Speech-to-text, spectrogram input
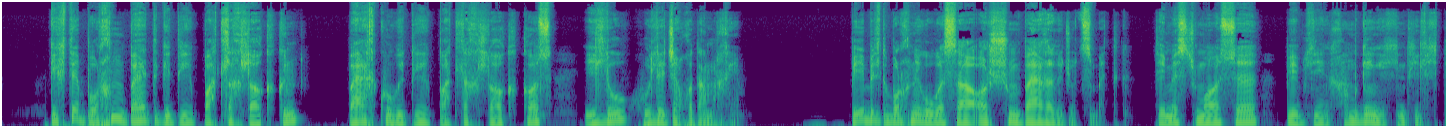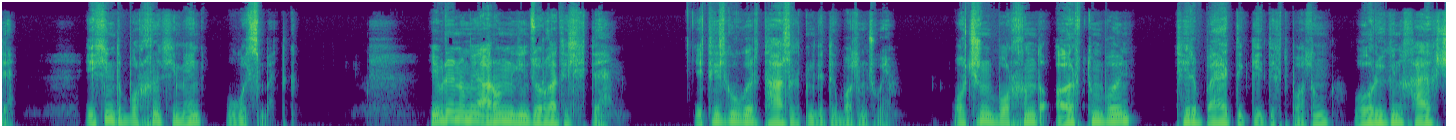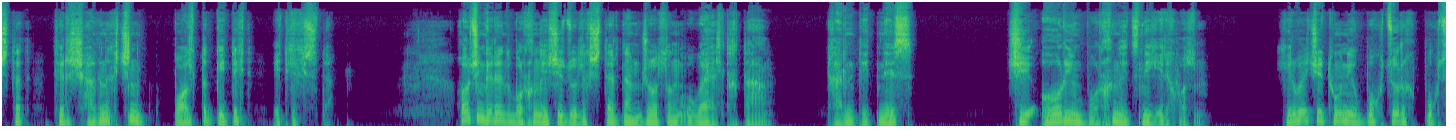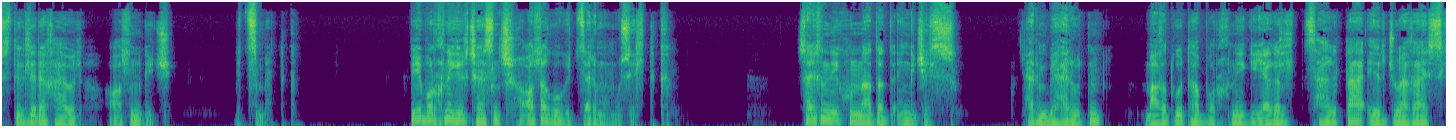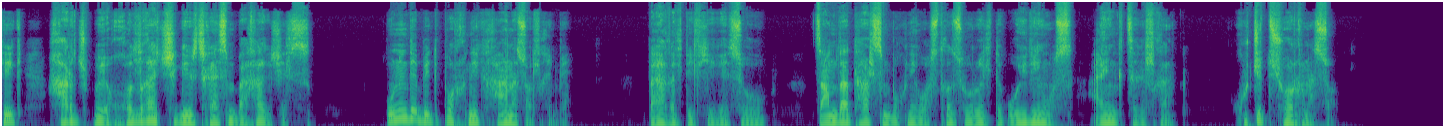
Гэхдээ бурхан байдаг гэдгийг батлах логик нь байхгүй гэдгийг батлах логикоос илүү хүлээж авахд амарх юм. Библиэд бурхныг угаасаа оршин байгаа гэж үздэн байдаг. Тиймээс ч Мосе Библийн хамгийн ихэнд хэлэхдээ эхэнд бурхан химэн өгүүлсэн байдаг. Еврей номын 11-ийн 6-ад хэлэхдээ итгэлгүйгээр таалагдана гэдэг боломжгүй юм. Учир нь бурханд ойртон буйн тэр байдаг гэдэгт болон өөрийг нь хайгчдад тэр шагнагч нь болдог гэдэгт итгэх ёстой. Хуучин гэрээнд бурхан иш үзүүлэгчдээр дамжуулан үгээ айлтгатаа харин тэднээс чи өөрийн бурхан эзнийг ирэх болно. Хэрвээ чи түүнийг бүх зүрх бүх сэтгэлээрээ хайвал олно гэж бичсэн байдаг. Би бурхныг ирж хайсан ч олоогүй гэж зарим хүмүүс хэлдэг. Саяхан нэг хүн надад ингэж хэлсэн. Харин би хариуд нь магадгүй та бурхныг яг л цагдаа ирж байгаа эсхийг харж буй хулгайч шиг ирж хайсан байхаа гэж хэлсэн. Үнэн дээр бид бурхныг хаанаас олох юм бэ? Байгаль дэлхийгээс үү? Замдаа таарсан бүхнийг устган сүрэлдэг уярын ус, аянг цагилгаан, хүчит шуурганаас уу?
